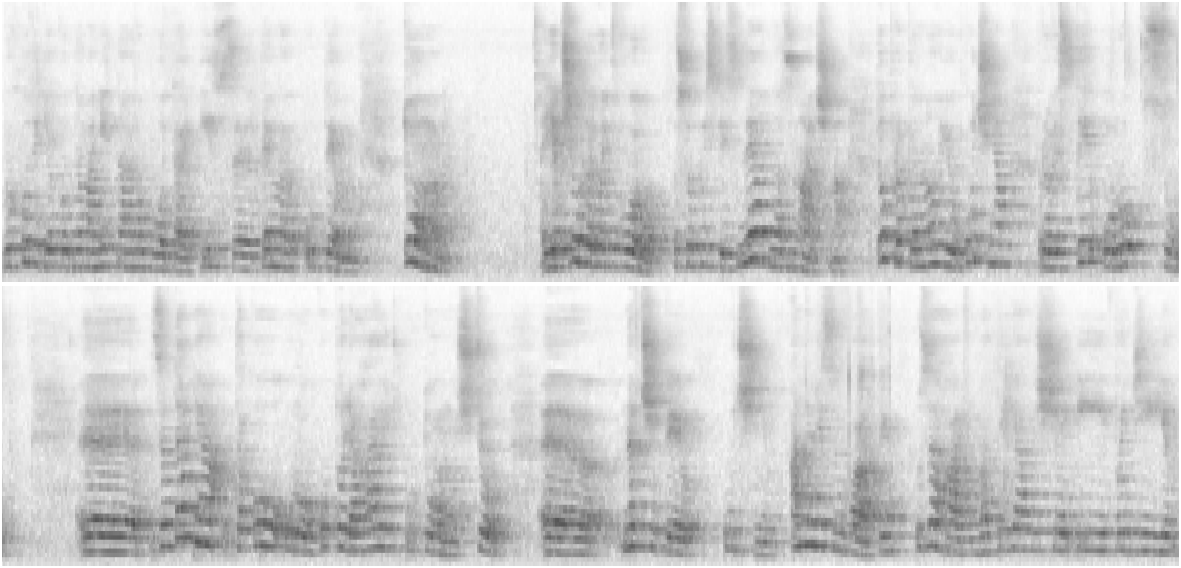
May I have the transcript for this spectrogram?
виходить як одноманітна робота із е, теми у тему. Тому, якщо герой особистість неоднозначна, то пропоную учням провести урок суд. Е, Завдання такого уроку полягають у тому, щоб е, навчити учнів аналізувати, узагальнювати явища і події,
